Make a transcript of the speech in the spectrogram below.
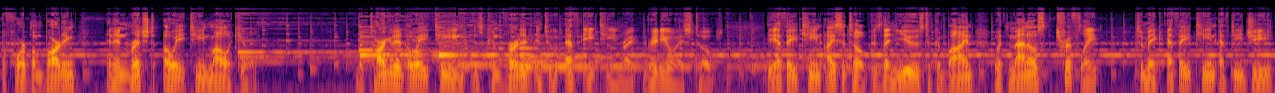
before bombarding an enriched O18 molecule. The targeted O18 is converted into F18 radioisotopes. The F18 isotope is then used to combine with mannose triflate to make F18 FDG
